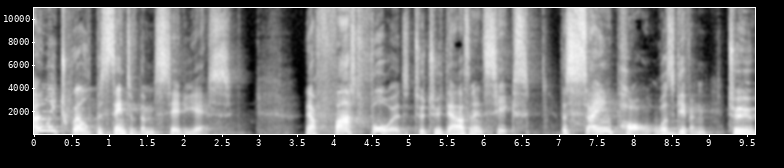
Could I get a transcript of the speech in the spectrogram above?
Only 12% of them said yes. Now, fast forward to 2006, the same poll was given to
